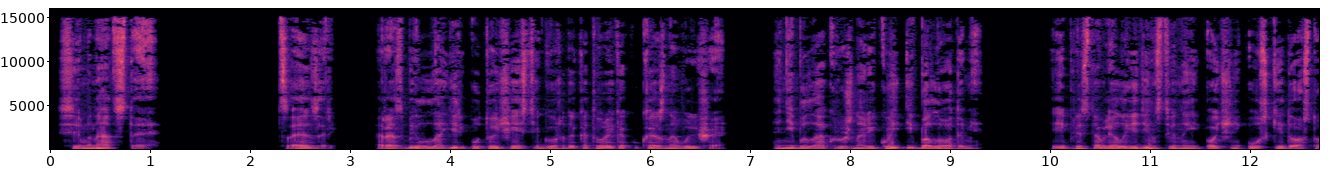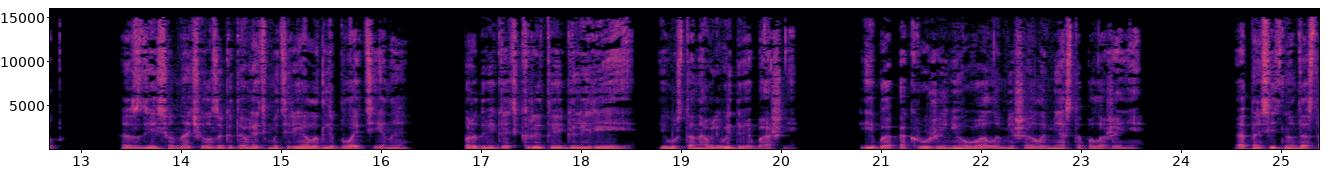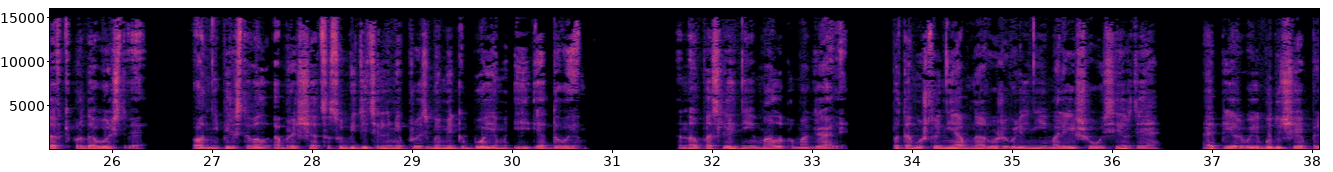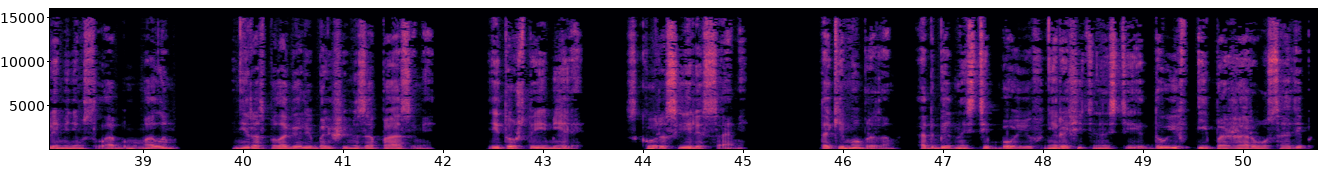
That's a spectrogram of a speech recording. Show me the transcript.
17. Цезарь разбил лагерь у той части города, которая, как указано выше, не была окружена рекой и болотами и представляла единственный очень узкий доступ. Здесь он начал заготовлять материалы для плотины, продвигать крытые галереи и устанавливать две башни, ибо окружению вала мешало местоположение. Относительно доставки продовольствия, он не переставал обращаться с убедительными просьбами к боям и эдуям. Но последние мало помогали, потому что не обнаруживали ни малейшего усердия а первые, будучи племенем слабым и малым, не располагали большими запасами, и то, что имели, скоро съели сами. Таким образом, от бедности боев, нерешительности дуев и пожара усадеб,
